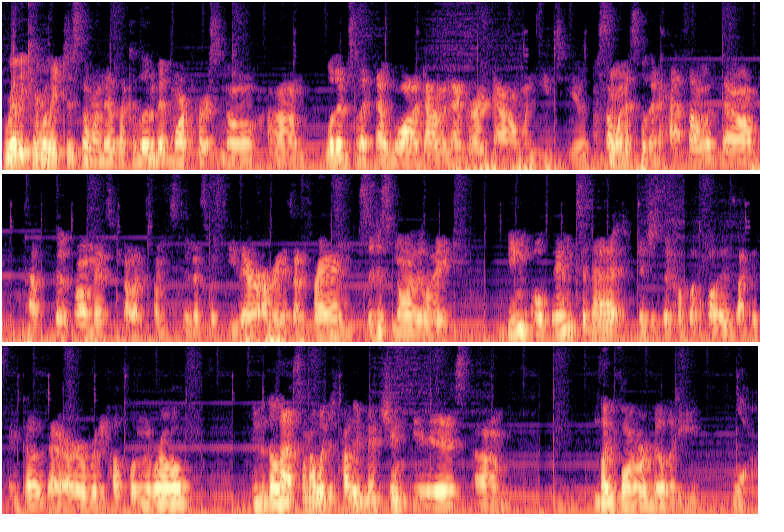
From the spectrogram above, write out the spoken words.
really can relate to someone that's like a little bit more personal, um, willing to let that wall down and that guard down when needs to. Someone that's willing to have fun with them, have good moments. You know, like some students will see their RA as a friend. So just knowing that like being open to that, there's just a couple of qualities I could think of that are really helpful in the role. And the last one I would just probably mention is um, like vulnerability. Yeah.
